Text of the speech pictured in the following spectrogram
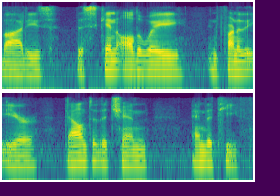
bodies, the skin all the way in front of the ear, down to the chin, and the teeth.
